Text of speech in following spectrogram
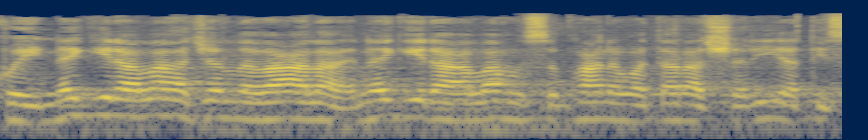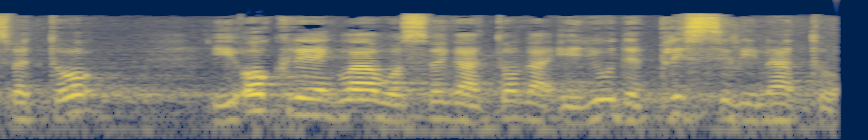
koji negira Allaha dželle vala, negira Allahu subhanahu wa ta'ala šerijat i sve to, i okrije glavu svega toga i ljude prisili na to.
